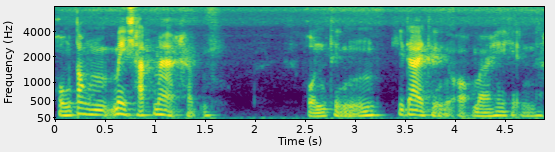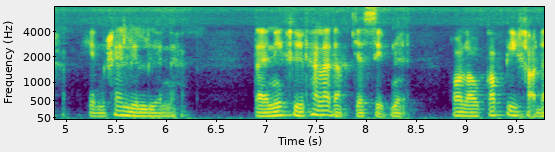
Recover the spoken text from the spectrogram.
คงต้องไม่ชัดมากครับ ผลถึงที่ได้ถึงออกมาให้เห็นนะครับ เห็นแค่เลือนๆนะครับ แต่นี้คือถ้าระดับ 70 เนี่ย พอเรา Copy ขาวด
